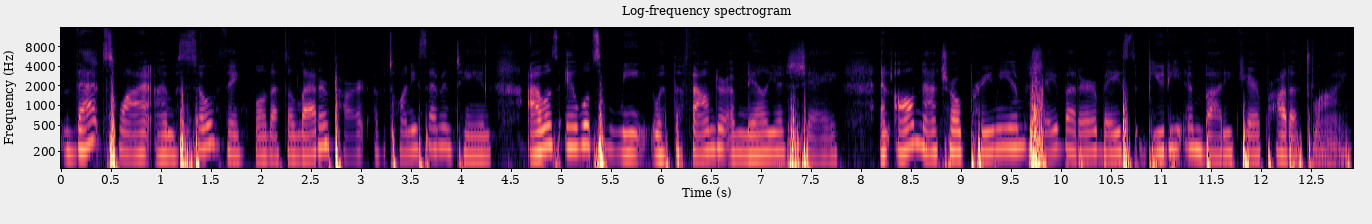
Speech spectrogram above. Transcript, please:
That's why I'm so thankful that the latter part of 2017, I was able to meet with the founder of Nailah's Shea, an all natural premium shea butter based beauty and body care product line.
